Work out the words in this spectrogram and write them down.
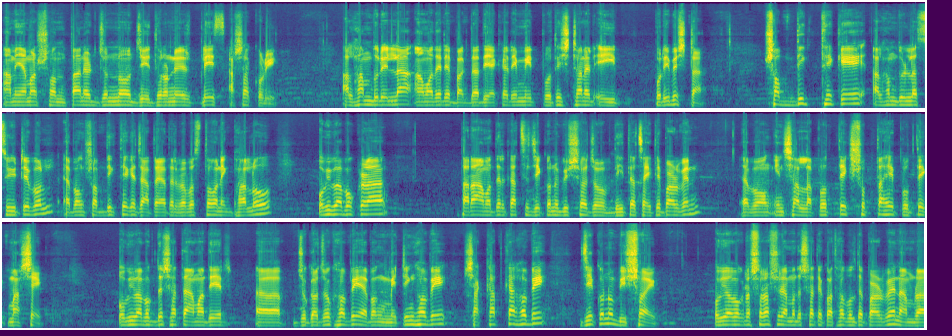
আমি আমার সন্তানের জন্য যে ধরনের প্লেস আশা করি। আলহামদুলিল্লাহ আমাদের বাগদাদি একাডেমির প্রতিষ্ঠানের এই পরিবেশটা সব দিক থেকে আলহামদুলিল্লাহ সুইটেবল এবং সব দিক থেকে যাতায়াতের ব্যবস্থা অনেক ভালো। অভিভাবকরা, তারা আমাদের কাছে যে কোনো বিষয়ে জবাবদিহিতা চাইতে পারবেন এবং ইনশাল্লাহ প্রত্যেক সপ্তাহে, প্রত্যেক মাসে অভিভাবকদের সাথে আমাদের যোগাযোগ হবে এবং মিটিং হবে, সাক্ষাৎকার হবে, যে কোনো বিষয় অভিভাবকরা সরাসরি আমাদের সাথে কথা বলতে পারবেন। আমরা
